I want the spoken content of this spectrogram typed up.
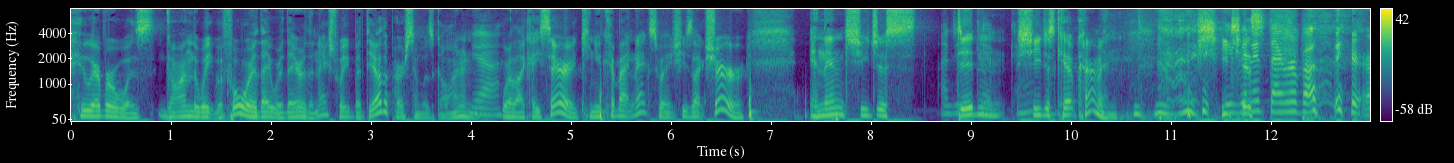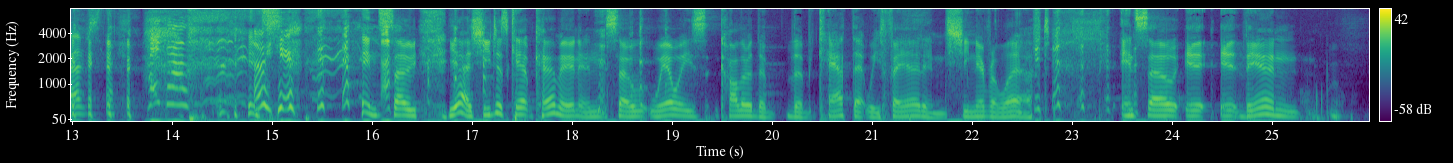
whoever was gone the week before, they were there the next week, but the other person was gone, and Yeah. we're like, "Hey, Sarah, can you come back next week?" She's like, "Sure," and then she just. I just didn't she just kept coming she Even just if they were both there, I'm just like, "Hey guys, I'm here." and so yeah, she just kept coming, and so we always call her the the cat that we fed, and she never left. and so it it then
